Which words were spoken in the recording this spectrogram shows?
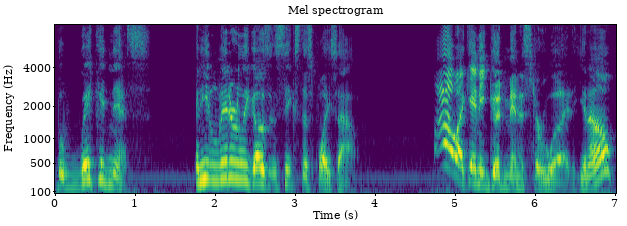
the wickedness. And he literally goes and seeks this place out. Oh, like any good minister would, you know?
